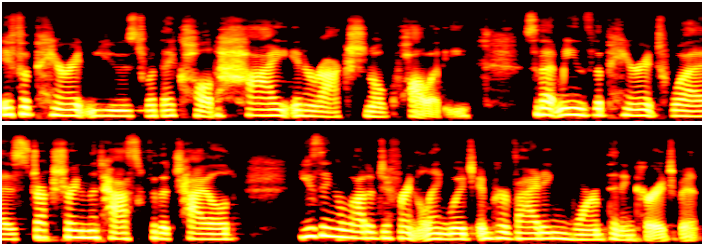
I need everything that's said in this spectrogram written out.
if a parent used what they called high interactional quality. So, that means the parent was structuring the task for the child using a lot of different language and providing warmth and encouragement.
